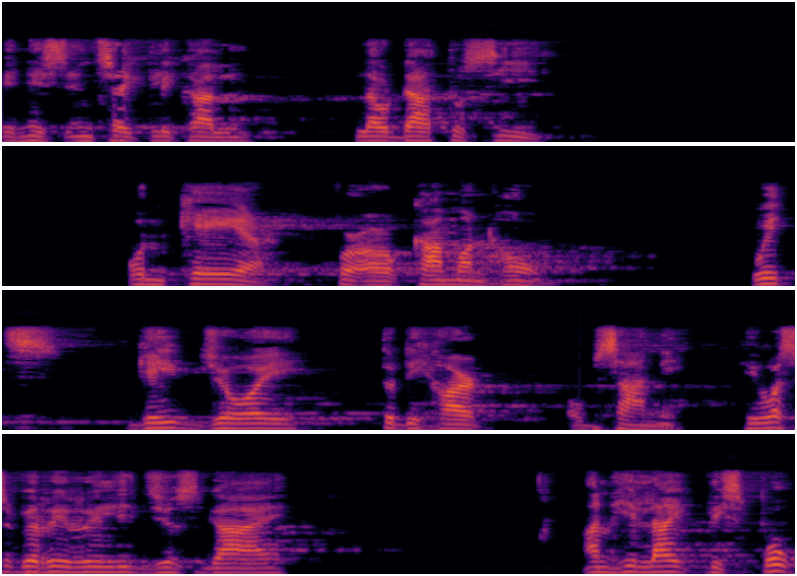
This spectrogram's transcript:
in his encyclical Laudato Si on care for our common home, which gave joy to the heart of Sonny. He was a very religious guy and he liked this Pope.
